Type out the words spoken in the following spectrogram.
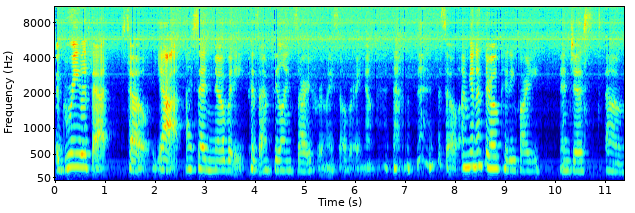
agree with that. So, yeah, I said nobody because I'm feeling sorry for myself right now. so, I'm going to throw a pity party and just, um,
